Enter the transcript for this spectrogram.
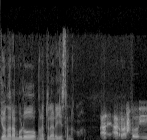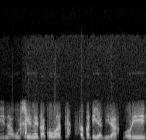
Jon Aramburu, maratuleari izan dago. Arrazoi nagusienetako bat zapatillak dira, hori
